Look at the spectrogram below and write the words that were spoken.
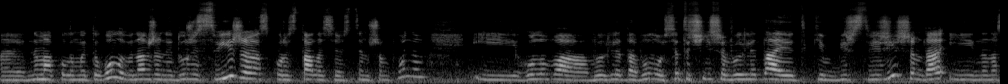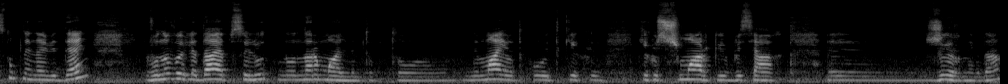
е, нема коли мити голову. Вона вже не дуже свіжа, скористалася ось цим шампунем, і голова виглядає, волосся точніше виглядає таким більш свіжішим. Да? І на наступний навіть день воно виглядає абсолютно нормальним. Тобто немає такої таких якихось шмарклів висях е, жирних. Да?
